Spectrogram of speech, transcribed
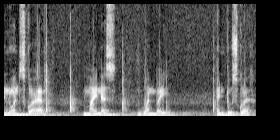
n1 square minus 1 by n2 square.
